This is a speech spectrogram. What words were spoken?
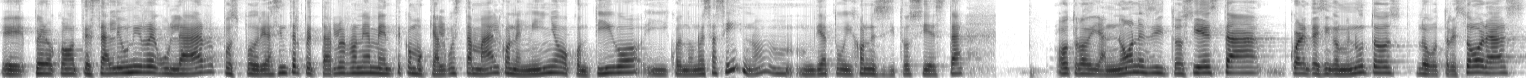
eh, pero cuando te sale un irregular, pues podrías interpretarlo erróneamente como que algo está mal con el niño o contigo y cuando no es así, ¿no? Un día tu hijo necesitó siesta, otro día no necesitó siesta, 45 minutos, luego tres horas,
